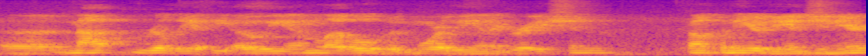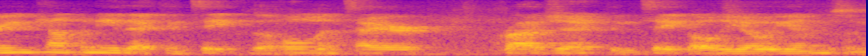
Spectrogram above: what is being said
uh, not really at the OEM level, but more the integration company or the engineering company that can take the whole entire project and take all the OEMs and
